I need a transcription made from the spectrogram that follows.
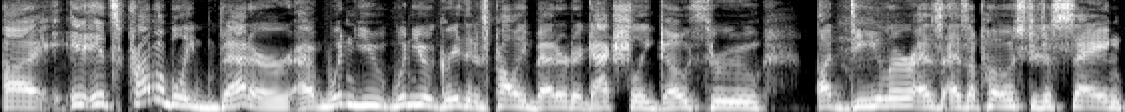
uh, it, it's probably better. Uh, wouldn't you? Wouldn't you agree that it's probably better to actually go through a dealer as as opposed to just saying,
